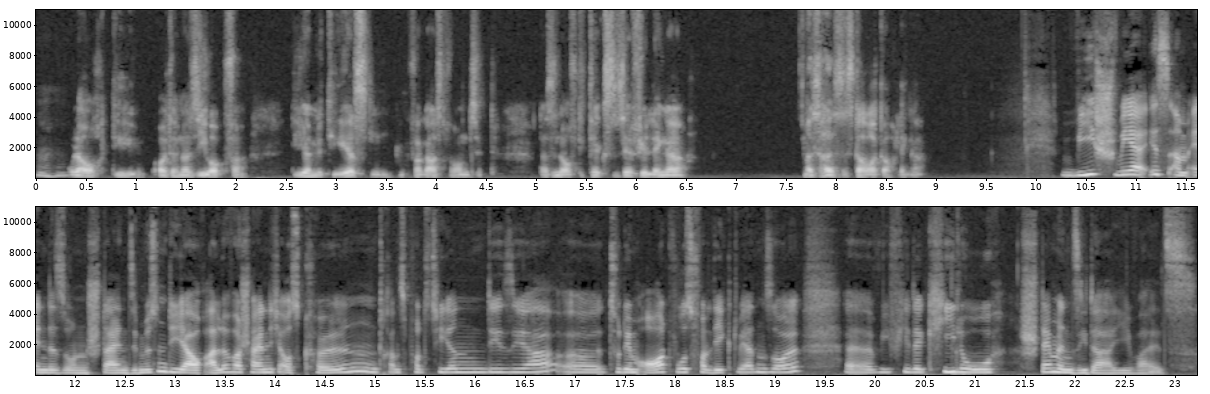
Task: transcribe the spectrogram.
Mhm. Oder auch die Euthanasieopfer, die ja mit die ersten vergast worden sind. Da sind oft die Texte sehr viel länger. Das heißt, es dauert auch länger. Wie schwer ist am Ende so ein Stein? Sie müssen die ja auch alle wahrscheinlich aus Köln transportieren, die Sie ja äh, zu dem Ort, wo es verlegt werden soll. Äh, wie viele Kilo stemmen Sie da jeweils?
